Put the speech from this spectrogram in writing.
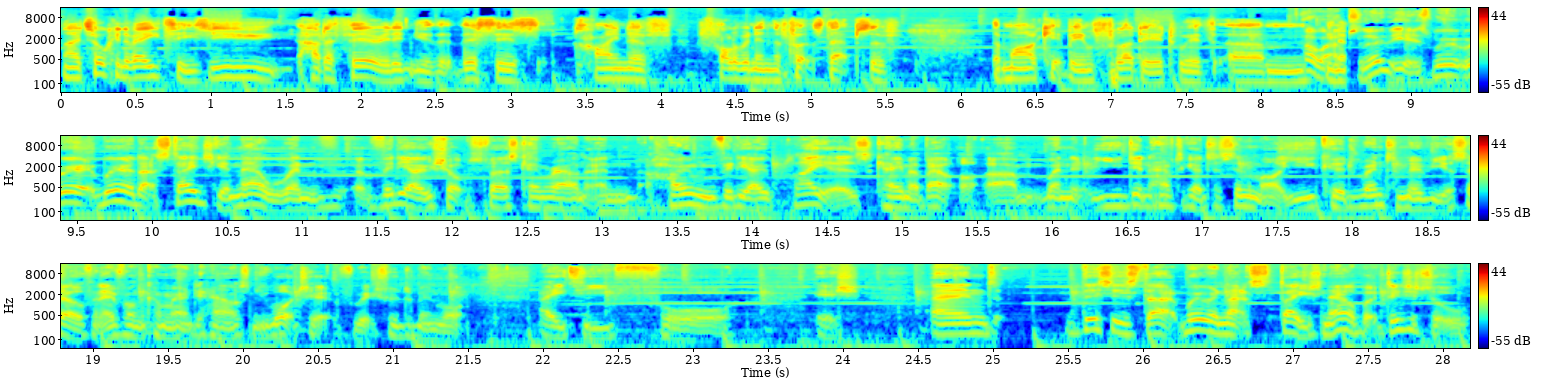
Now, talking of 80s, you had a theory, didn't you, that this is kind of following in the footsteps of the market being flooded with. Um, Oh, you know, absolutely is. We're, we're, we're at that stage again now when video shops first came around and home video players came about. Um, when you didn't have to go to cinema, you could rent a movie yourself and everyone come around your house and you watch it, which would have been what, 84 ish. And this is that we're in that stage now, but digital.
